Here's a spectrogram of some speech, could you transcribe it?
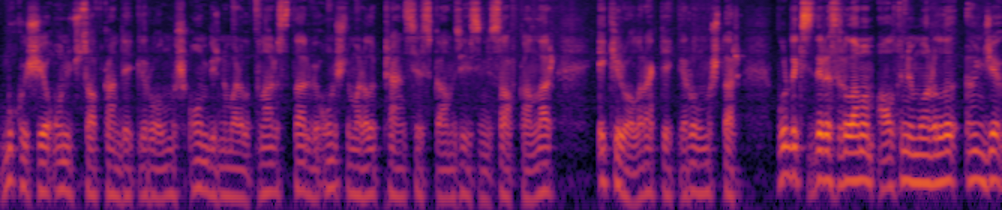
Bu koşuya 13 safkan dekleri olmuş. 11 numaralı Pınar Star ve 13 numaralı Prenses Gamze isimli safkanlar ekiri olarak dekler olmuşlar. Buradaki sizlere sıralamam 6 numaralı önce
